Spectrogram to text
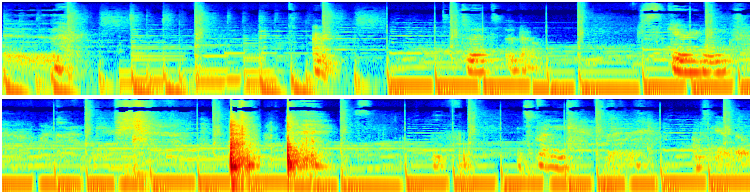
Uh, Alright. So that's about scary length. Oh my god, It's funny. I'm scared though.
